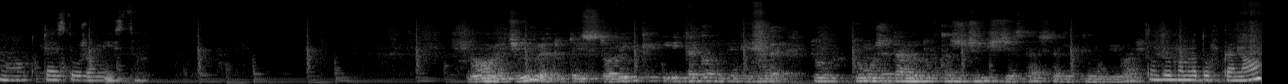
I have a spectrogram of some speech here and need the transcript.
No, tutaj jest dużo miejsca. No, ja ci mówię, tutaj stolik i, tego jakieś... Tu, tu może ta lodówka rzeczywiście stać, tak jak ty mówiłaś? Tą drugą lodówkę, no.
